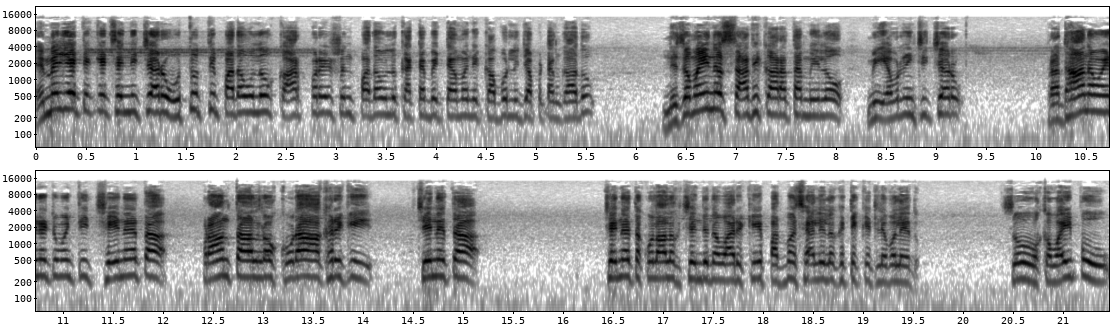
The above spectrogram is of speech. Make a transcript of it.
ఎమ్మెల్యే టికెట్స్ ఎన్ని ఇచ్చారు? ఉత్తుత్తి పదవులు కార్పొరేషన్ పదవులు కట్టబెట్టామని కబుర్లు చెప్పటం కాదు. నిజమైన సాధికారత మీలో మీ ఎవరి నుంచి ఇచ్చారు? ప్రధానమైనటువంటి చేనేత ప్రాంతాల్లో కూడా ఆఖరికి చేనేత చేనేత కులాలకు చెందిన వారికి పద్మశాలీలకు టికెట్లు ఇవ్వలేదు. సో ఒకవైపు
